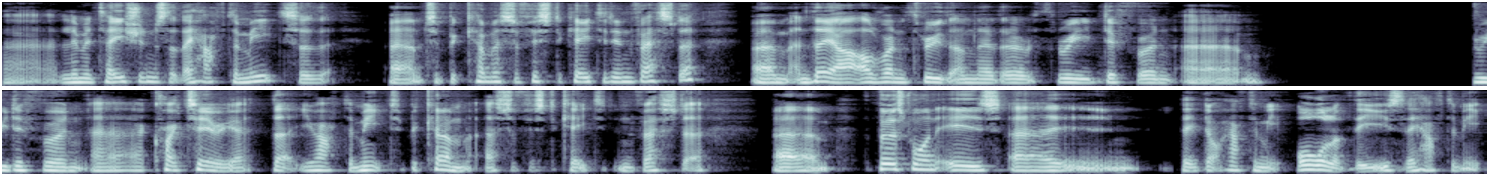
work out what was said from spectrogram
uh, limitations that they have to meet so that um, to become a sophisticated investor. Um, and they are. I'll run through them. There, there are three different um, three different uh, criteria that you have to meet to become a sophisticated investor. Um, the first one is uh, they don't have to meet all of these. They have to meet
